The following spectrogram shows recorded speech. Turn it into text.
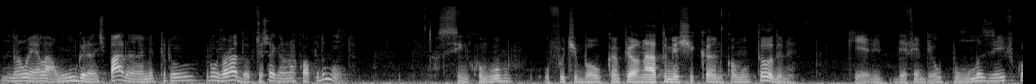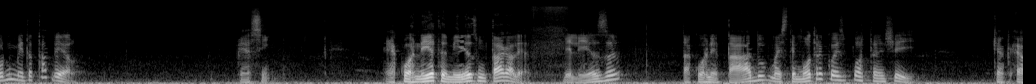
não é lá um grande parâmetro para um jogador que está chegando na Copa do Mundo. Assim como o futebol, o campeonato mexicano como um todo, né? Que ele defendeu o Pumas e ficou no meio da tabela. É assim. É a corneta mesmo, tá, galera? Beleza, tá cornetado, mas tem uma outra coisa importante aí. Que é, é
